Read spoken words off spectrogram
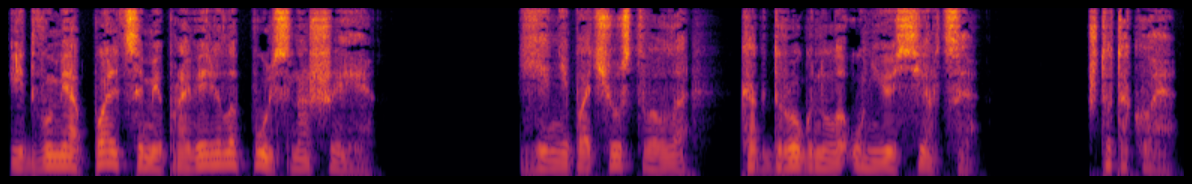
и двумя пальцами проверила пульс на шее. Енни почувствовала, как дрогнуло у нее сердце. Что такое?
